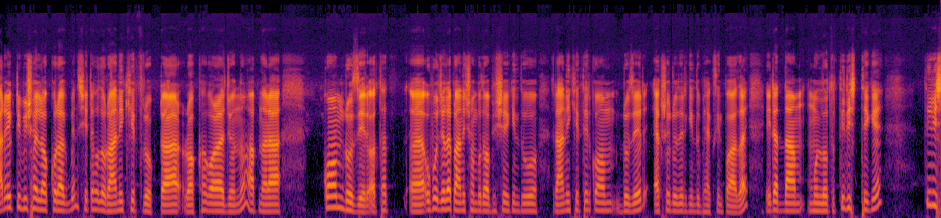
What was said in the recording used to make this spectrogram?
আরও একটি বিষয় লক্ষ্য রাখবেন, সেটা হলো রানীক্ষেত রোগটা রক্ষা করার জন্য আপনারা কম ডোজের, অর্থাৎ উপজেলা প্রাণী সম্পদ অফিসে কিন্তু রানীক্ষেতের কম ডোজের, একশো ডোজের কিন্তু ভ্যাকসিন পাওয়া যায়। এটার দাম মূলত তিরিশ থেকে তিরিশ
